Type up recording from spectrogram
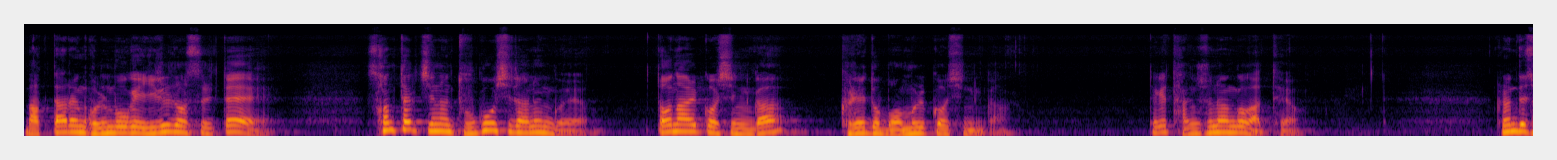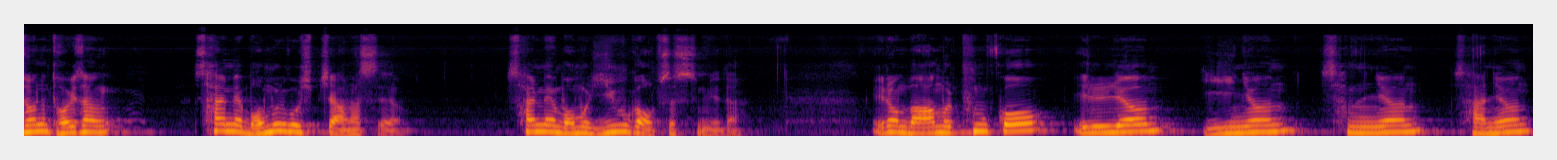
막다른 골목에 이르렀을 때 선택지는 두 곳이라는 거예요. 떠날 것인가, 그래도 머물 것인가. 되게 단순한 것 같아요. 그런데 저는 더 이상 삶에 머물고 싶지 않았어요. 삶에 머물 이유가 없었습니다. 이런 마음을 품고 1년, 2년, 3년, 4년,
